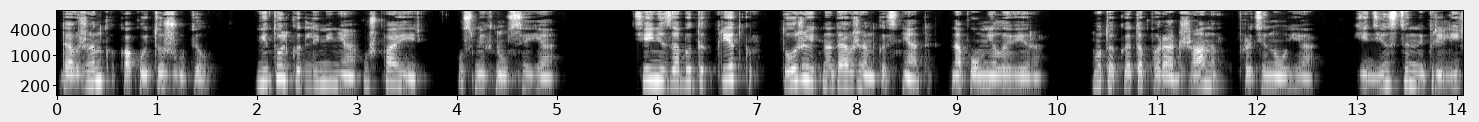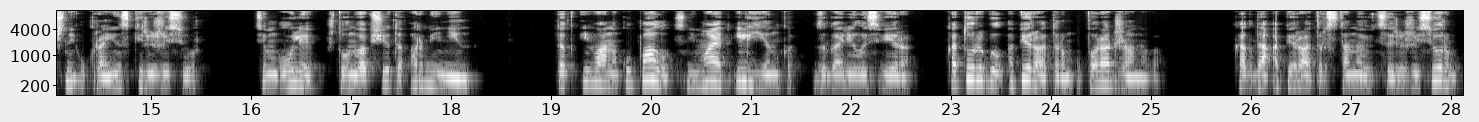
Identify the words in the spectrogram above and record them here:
Давженко какой-то жупел. Не только для меня, уж поверь, усмехнулся я. Тени забытых предков тоже ведь на Давженко сняты, напомнила Вера. Ну так это Параджанов, протянул я. Единственный приличный украинский режиссер. Тем более, что он вообще-то армянин. Так Ивана Купалу снимает Ильенко, загорелась Вера который был оператором у Параджанова. Когда оператор становится режиссером,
